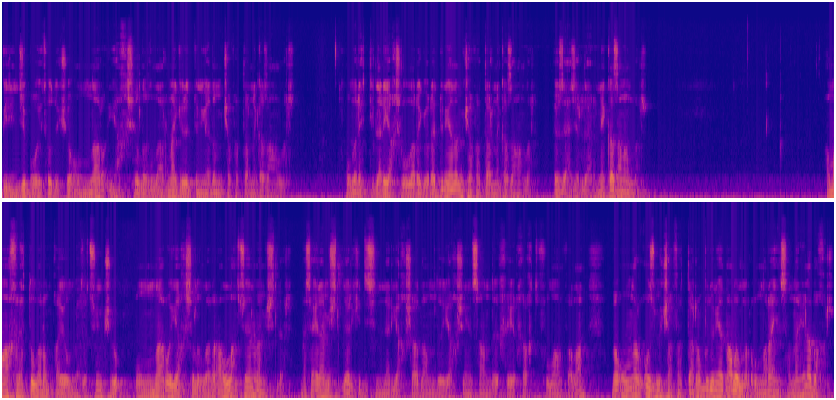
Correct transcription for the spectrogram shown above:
birinci boyutu odur ki, onlar yaxşılıqlarına görə dünyada mükafatlarını qazanırlar. Onlar etdikləri yaxşılıqlara görə dünyada mükafatlarını qazanırlar. Öz əcrlərini qazanırlar. Amma axirətdə onların payı olmayacaq. Çünki onlar o yaxşılıqları Allah üçün eləməmişdilər. Məsələn, eləmişdilər ki, desinlər yaxşı adamdır, yaxşı insandır, xeyirxahdır falan falan və onlar öz mükafatlarını bu dünyada alırlar. Onlara insanlar elə baxır.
